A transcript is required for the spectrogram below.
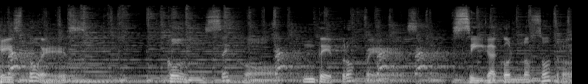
Esto es Consejo de Profes. Siga con nosotros.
